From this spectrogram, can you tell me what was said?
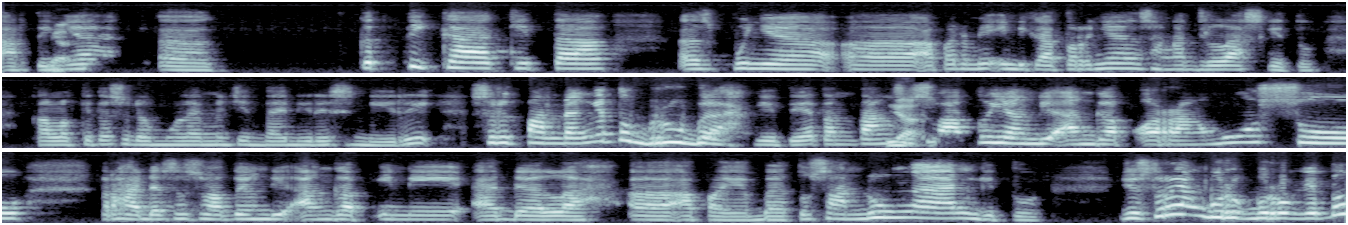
Artinya ya. Uh, ketika kita punya uh, apa namanya indikatornya sangat jelas gitu. Kalau kita sudah mulai mencintai diri sendiri, sudut pandangnya tuh berubah gitu ya tentang ya. sesuatu yang dianggap orang musuh, terhadap sesuatu yang dianggap ini adalah uh, apa ya batu sandungan gitu. Justru yang buruk-buruk itu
